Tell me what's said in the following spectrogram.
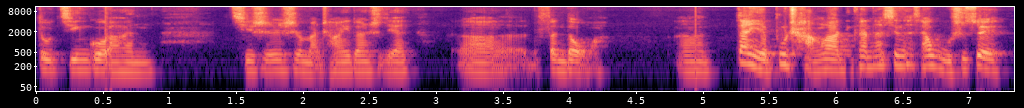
都经过很其实是蛮长一段时间呃奋斗嘛，嗯、但也不长了。你看他现在才五十岁，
